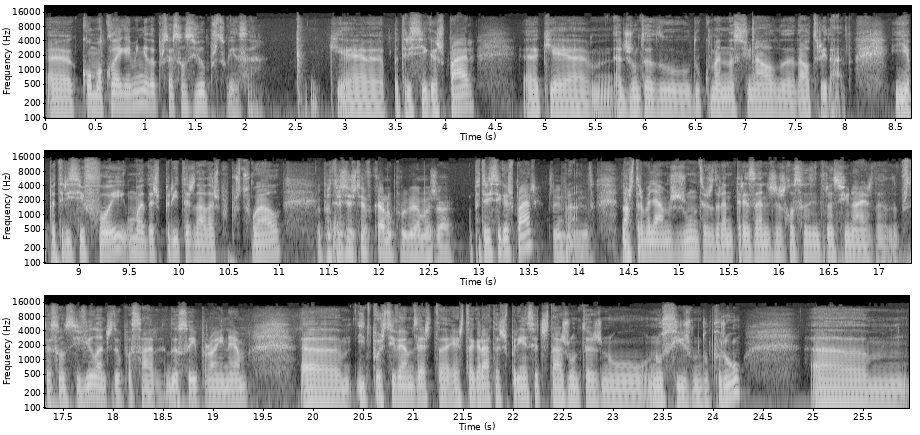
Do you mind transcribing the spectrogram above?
uh, com uma colega minha da Proteção Civil Portuguesa que é a Patrícia Gaspar, eh, que é adjunta do, do Comando Nacional da, da, Autoridade. E a Patrícia foi uma das peritas dadas por Portugal. A Patrícia esteve cá no programa já. Patrícia Gaspar? Sem Pronto. Nós trabalhámos juntas durante três anos nas relações internacionais da, da Proteção Civil, antes de eu passar, de eu sair para o INEM, uh, e depois tivemos esta, esta grata experiência de estar juntas no, no sismo do Peru. Uh,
